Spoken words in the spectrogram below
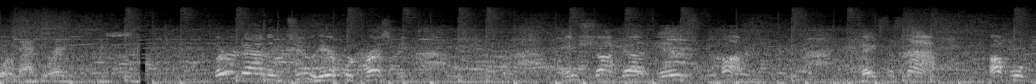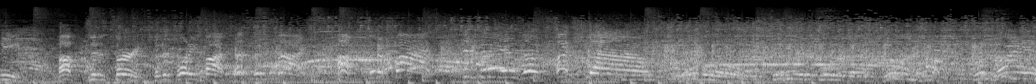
quarterback right. Third down and two here for Crespi. In shotgun is Huff. Takes the snap. Huff will keep. Huff to the 30, to the 25, cuts inside. Huff to the 5, into the end zone, touchdown! Ryan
